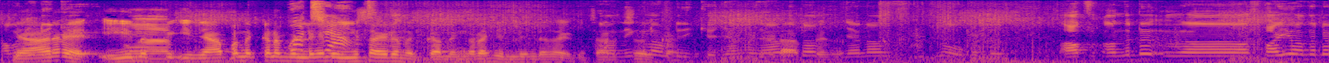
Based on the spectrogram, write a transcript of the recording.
അവിടെ ഞാനേ ഈ ഞാൻ നിക്കണ ബിൽഡിങ്ങിന്റെ ഈ സൈഡ് നിക്കാം നിങ്ങളുടെ ഹില്ലിന്റെ സൈഡ് നിങ്ങൾ അവിടെ നിക്കാം. ഞാൻ എന്നിട്ട് പൈ വന്നിട്ട്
